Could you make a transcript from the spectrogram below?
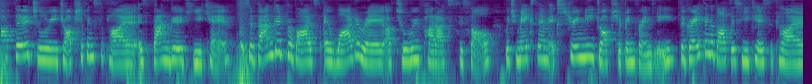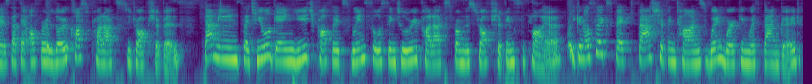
Our third jewelry dropshipping supplier is Banggood UK. So Banggood provides a wide array of jewelry products to sell, which makes them extremely dropshipping friendly. The great thing about this UK supplier is that they offer low cost products to dropshippers. That means that you will gain huge profits when sourcing jewelry products from this dropshipping supplier. You can also expect fast shipping times when working with Banggood.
